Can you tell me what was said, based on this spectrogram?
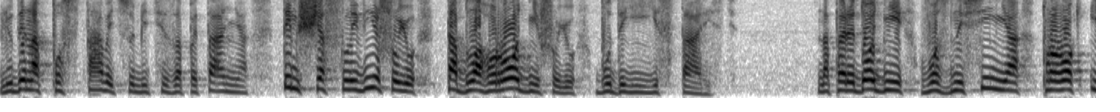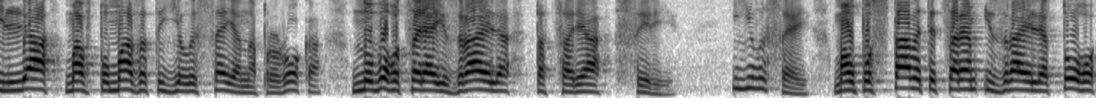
людина поставить собі ці запитання, тим щасливішою та благороднішою буде її старість. Напередодні Вознесіння пророк Ілля мав помазати Єлисея на пророка, нового царя Ізраїля та царя Сирії. І Єлисей мав поставити царем Ізраїля того,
